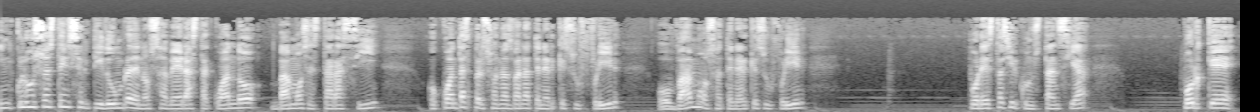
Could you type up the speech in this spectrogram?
incluso esta incertidumbre de no saber hasta cuándo vamos a estar así o cuántas personas van a tener que sufrir o vamos a tener que sufrir por esta circunstancia porque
